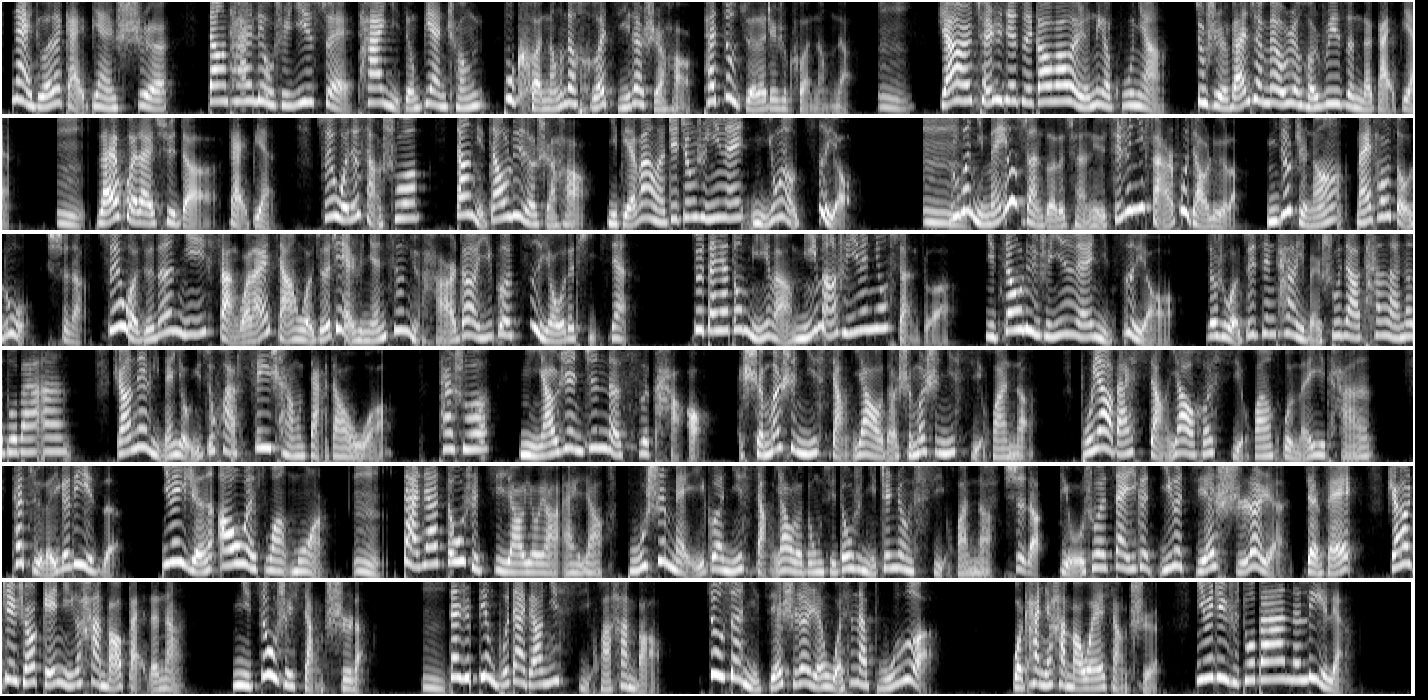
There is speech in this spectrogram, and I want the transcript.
奈德的改变是当他六十一岁，他已经变成不可能的合集的时候，他就觉得这是可能的。嗯，然而全世界最高高的人那个姑娘，就是完全没有任何 reason 的改变，嗯，来回来去的改变。所以我就想说，当你焦虑的时候，你别忘了，这正是因为你拥有自由。嗯，如果你没有选择的权利，其实你反而不焦虑了，你就只能埋头走路。是的，所以我觉得你反过来讲，我觉得这也是年轻女孩的一个自由的体现。就大家都迷茫，迷茫是因为你有选择，你焦虑是因为你自由。就是我最近看了一本书叫《贪婪的多巴胺》，然后那里面有一句话非常打到我，他说：“你要认真的思考，什么是你想要的，什么是你喜欢的。”不要把想要和喜欢混为一谈。他举了一个例子，因为人 always want more，嗯，大家都是既要又要爱要，不是每一个你想要的东西都是你真正喜欢的。是的，比如说，在一个一个节食的人减肥，然后这时候给你一个汉堡摆在那儿，你就是想吃的，嗯，但是并不代表你喜欢汉堡。就算你节食的人，我现在不饿，我看见汉堡我也想吃。因为这是多巴胺的力量，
